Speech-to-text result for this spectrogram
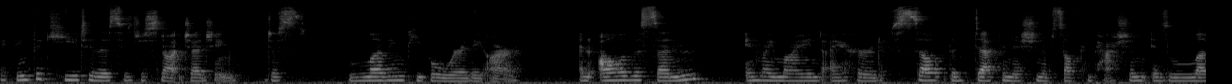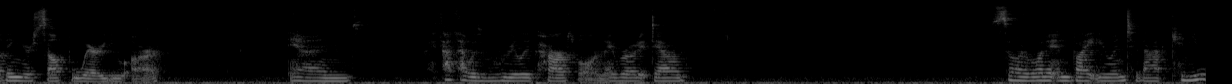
"I think the key to this is just not judging, just loving people where they are." And all of a sudden, in my mind, I heard self. The definition of self compassion is loving yourself where you are. And I thought that was really powerful, and I wrote it down. So I want to invite you into that. Can you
